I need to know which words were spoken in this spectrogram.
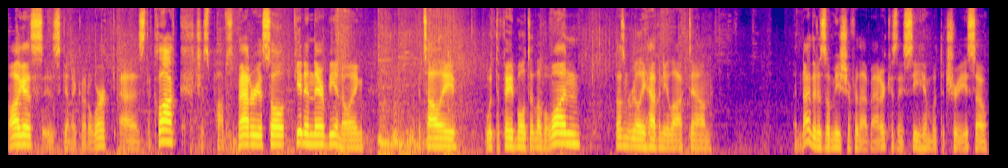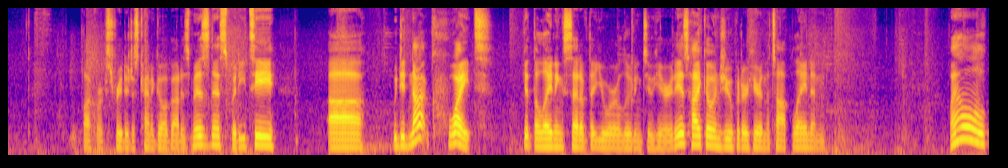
August is going to go to work as the clock, just pops the battery assault, get in there, be annoying. Vitali with the Fade Bolt at level 1 doesn't really have any lockdown. And neither does Amisha for that matter, because they see him with the tree, so Clockwork's free to just kind of go about his business. But ET, uh, we did not quite get the laning setup that you were alluding to here. It is Heiko and Jupiter here in the top lane, and well,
